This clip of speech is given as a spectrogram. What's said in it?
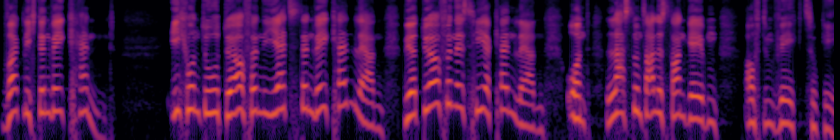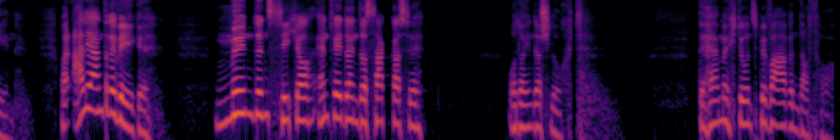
wirklich den Weg kennen. Ich und du dürfen jetzt den Weg kennenlernen. Wir dürfen es hier kennenlernen. Und lasst uns alles dran geben, auf dem Weg zu gehen. Weil alle anderen Wege münden sicher entweder in der Sackgasse oder in der Schlucht. Der Herr möchte uns bewahren davor.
